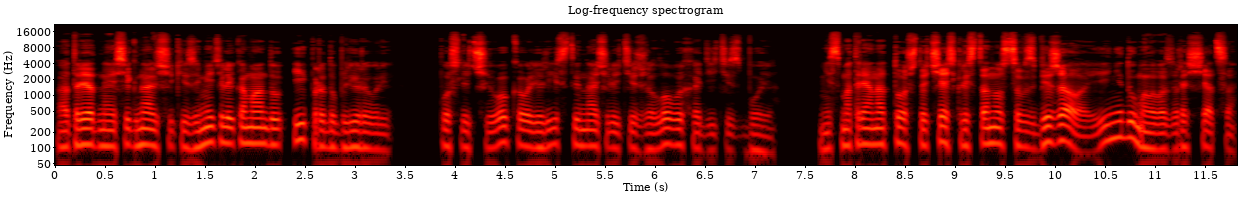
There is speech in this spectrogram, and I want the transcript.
Отрядные сигнальщики заметили команду и продублировали, после чего кавалеристы начали тяжело выходить из боя. Несмотря на то, что часть крестоносцев сбежала и не думала возвращаться,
